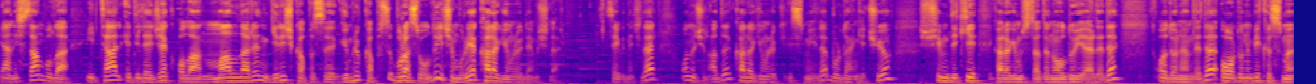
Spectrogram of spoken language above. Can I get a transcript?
Yani İstanbul'a ithal edilecek olan malların giriş kapısı, gümrük kapısı burası olduğu için buraya kara gümrüğü demişler sevgiliciler. Onun için adı Karagümrük ismiyle buradan geçiyor. Şimdiki Karagümrük stadının olduğu yerde de o dönemde de ordunun bir kısmı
